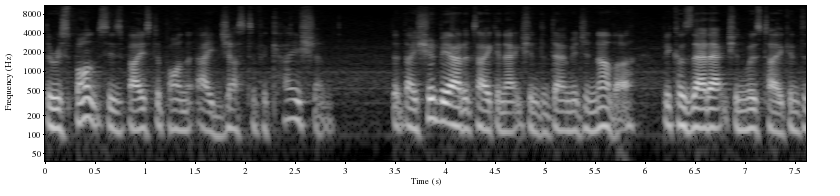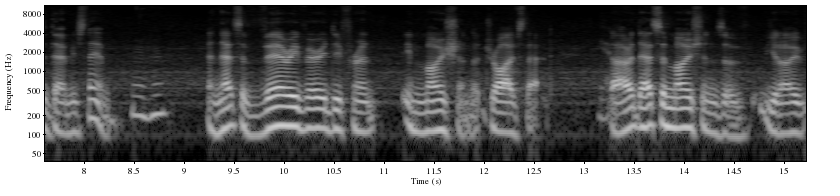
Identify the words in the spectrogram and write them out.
The response is based upon a justification that they should be able to take an action to damage another because that action was taken to damage them. hmm And that's a very, very different emotion that drives that. yeah, That's emotions of, you know,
